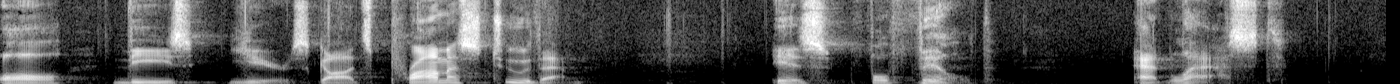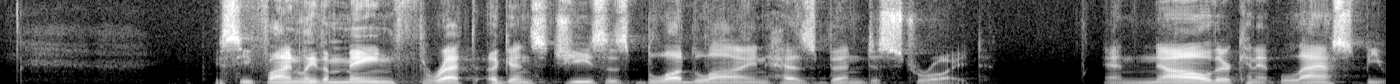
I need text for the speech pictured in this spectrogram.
all these years. God's promise to them is fulfilled at last. You see, finally, the main threat against Jesus' bloodline has been destroyed. And now there can at last be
